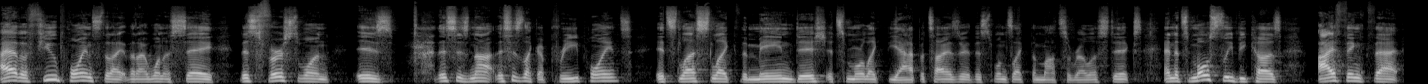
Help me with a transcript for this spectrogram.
I have a few points that I, that I want to say. This first one is this is not this is like a pre-point it's less like the main dish it's more like the appetizer this one's like the mozzarella sticks and it's mostly because i think that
